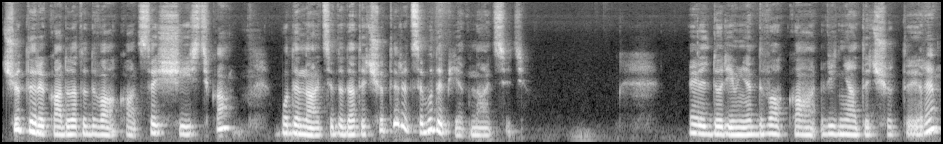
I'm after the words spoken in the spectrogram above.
4К додати 2К це 6К, 11 додати 4 це буде 15. L дорівнює 2К відняти 4,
